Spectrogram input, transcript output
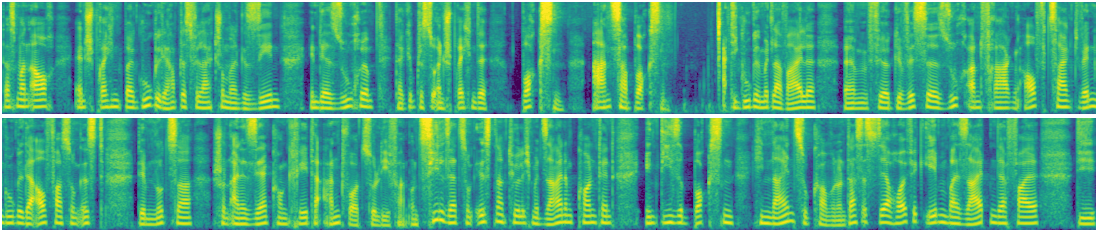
dass man auch entsprechend bei Google, ihr habt es vielleicht schon mal gesehen, in der Suche, da gibt es so entsprechende Boxen, Answer-Boxen die Google mittlerweile ähm, für gewisse Suchanfragen aufzeigt, wenn Google der Auffassung ist, dem Nutzer schon eine sehr konkrete Antwort zu liefern. Und Zielsetzung ist natürlich mit seinem Content in diese Boxen hineinzukommen. Und das ist sehr häufig eben bei Seiten der Fall, die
